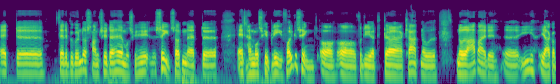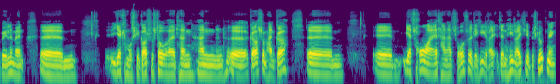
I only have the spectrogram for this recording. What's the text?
at øh, da det begyndte at stramme til, der havde jeg måske set sådan, at, øh, at han måske blev i Folketinget, og, og fordi at der er klart noget, noget arbejde øh, i Jakob Ellemann. Øh, jeg kan måske godt forstå, at han, han øh, gør, som han gør. Øh, øh, jeg tror, at han har truffet det helt, den helt rigtige beslutning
